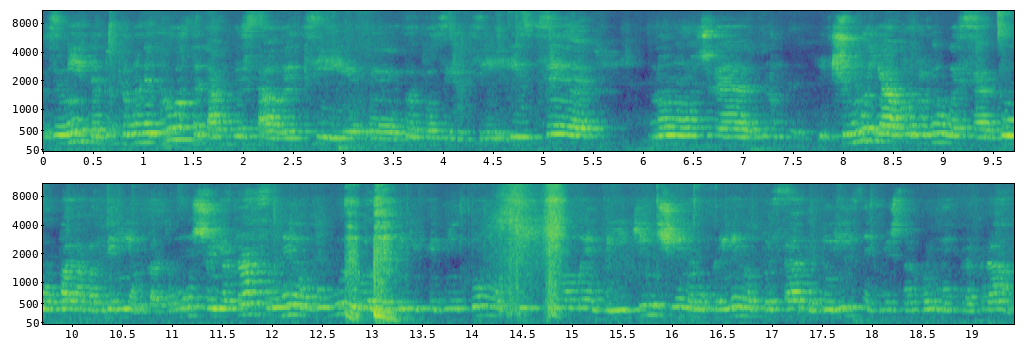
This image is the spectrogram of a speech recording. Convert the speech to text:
Розумієте? Тобто ми не просто так писали ці е, пропозиції, і це, ну, може, чому я повернулася до пана Бондаренка? Тому що якраз вони обговорювали декілька днів тому ці ці моменти, яким чином Україну писати до різних міжнародних програм,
